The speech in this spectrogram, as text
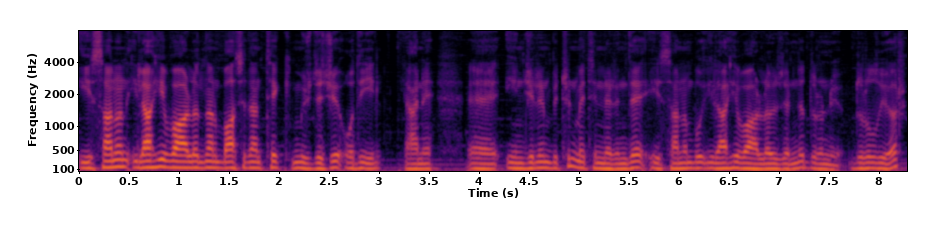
İsa'nın ilahi varlığından bahseden tek müjdeci o değil. Yani e, İncil'in bütün metinlerinde İsa'nın bu ilahi varlığı üzerinde durunuyor, duruluyor.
